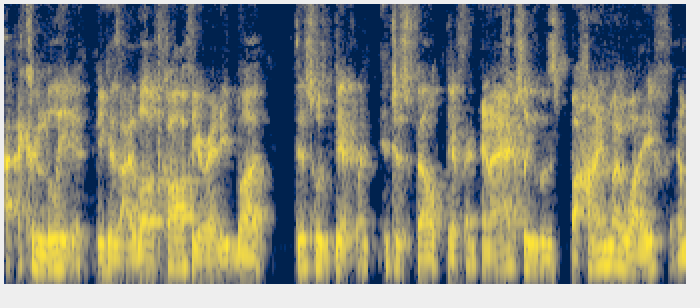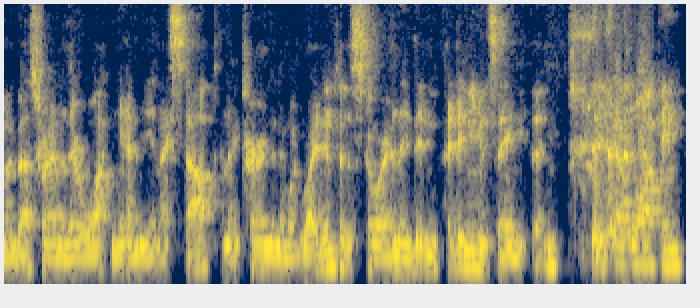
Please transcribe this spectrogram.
I couldn't believe it because I loved coffee already, but this was different. It just felt different. And I actually was behind my wife and my best friend, and they were walking ahead of me. And I stopped and I turned and I went right into the store. And they didn't. I didn't even say anything. They kept walking,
